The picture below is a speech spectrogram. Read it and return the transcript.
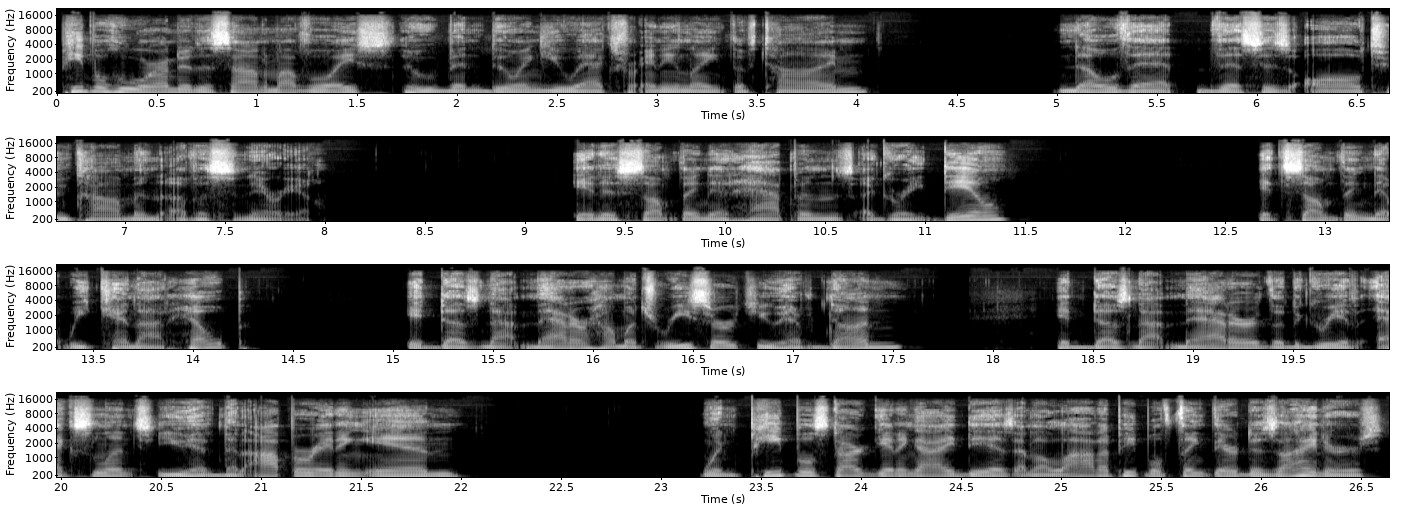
People who are under the sound of my voice, who've been doing UX for any length of time, know that this is all too common of a scenario. It is something that happens a great deal. It's something that we cannot help. It does not matter how much research you have done. It does not matter the degree of excellence you have been operating in. When people start getting ideas, and a lot of people think they're designers,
